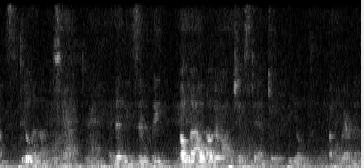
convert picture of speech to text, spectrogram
um, still and undistracted. And then we simply allow other objects to enter the field of awareness.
